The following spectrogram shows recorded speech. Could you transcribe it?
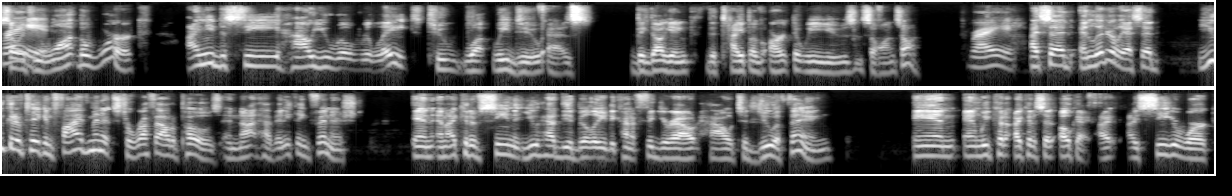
So if you want the work, I need to see how you will relate to what we do as Big Dog Ink., the type of art that we use, and so on and so on." right I said, and literally, I said, you could have taken five minutes to rough out a pose and not have anything finished, and and I could have seen that you had the ability to kind of figure out how to do a thing, and and we could I could have said, okay, I I see your work,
